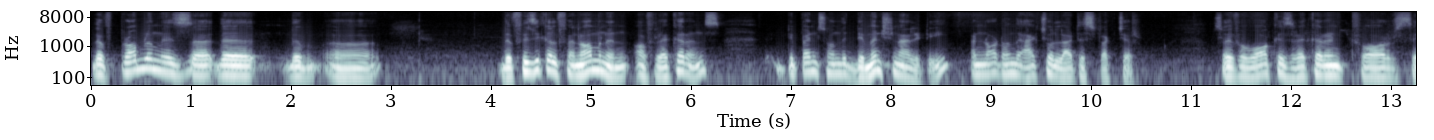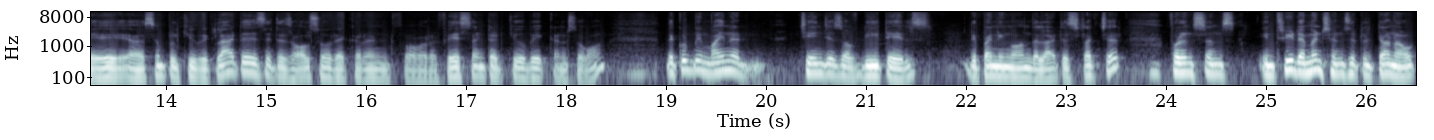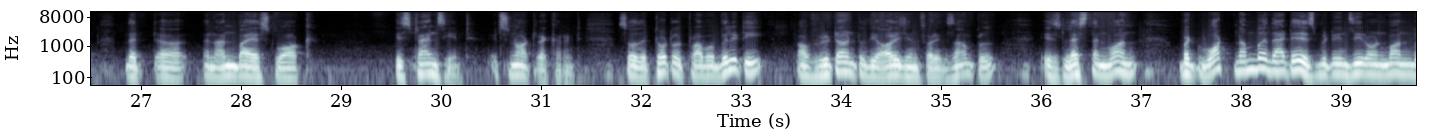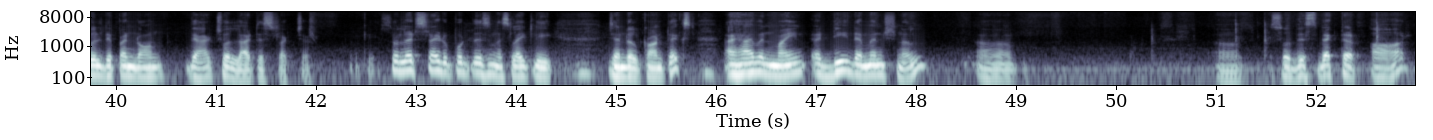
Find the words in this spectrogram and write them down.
The problem is uh, the, the, uh, the physical phenomenon of recurrence depends on the dimensionality and not on the actual lattice structure. So if a walk is recurrent for say a simple cubic lattice it is also recurrent for a face centered cubic and so on. There could be minor changes of details depending on the lattice structure. For instance in 3 dimensions it will turn out that uh, an unbiased walk is transient it is not recurrent. So the total probability of return to the origin for example is less than 1 but what number that is between 0 and 1 will depend on the actual lattice structure. Okay. So let us try to put this in a slightly general context. I have in mind a d dimensional uh, uh, so this vector r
